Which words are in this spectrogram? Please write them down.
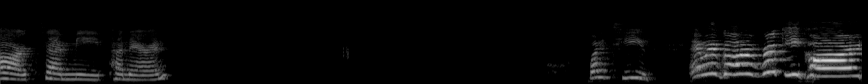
Artemi Panarin. What a tease. And we've got a rookie card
